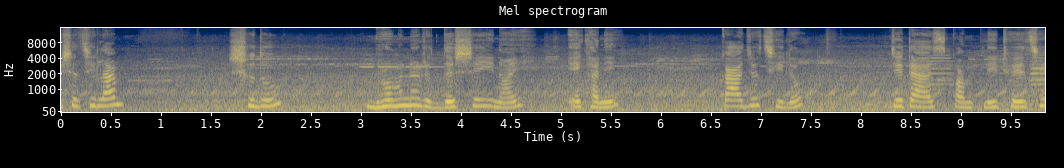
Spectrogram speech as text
এসেছিলাম শুধু ভ্রমণের উদ্দেশ্যেই নয়, এখানে কাজও ছিল, যেটা আজ কমপ্লিট হয়েছে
